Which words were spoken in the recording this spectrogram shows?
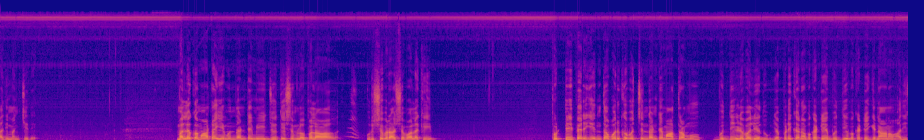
అది మంచిదే. మళ్ళొక మాట ఏముందంటే మీ జ్యోతిషం లోపల వృషభ రాశి వాళ్ళకి పుట్టి పెరిగి ఇంతవరకు వచ్చిందంటే మాత్రము బుద్ధి ఇడవలేదు. ఎప్పటికైనా ఒకటే బుద్ధి ఒకటే జ్ఞానం అది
